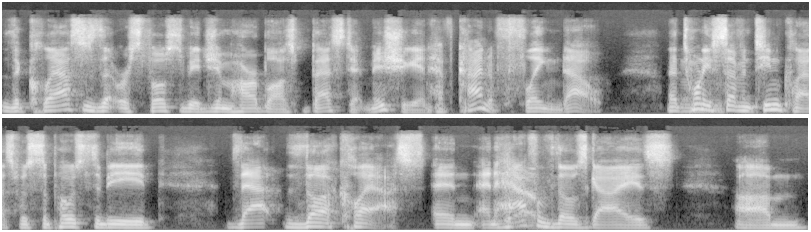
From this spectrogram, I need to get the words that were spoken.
the classes that were supposed to be Jim Harbaugh's best at Michigan have kind of flamed out. That 2017 class was supposed to be that the class, and and half Yeah. of those guys um,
